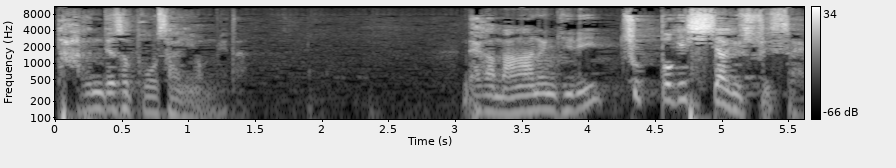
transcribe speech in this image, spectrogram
다른 데서 보상이 옵니다. 내가 망하는 길이 축복의 시작일 수 있어요.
